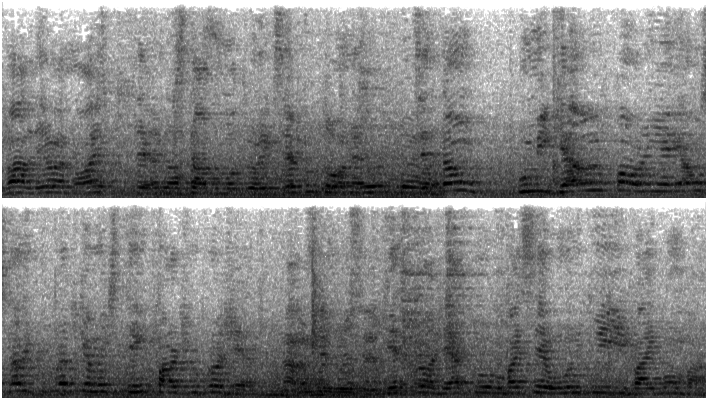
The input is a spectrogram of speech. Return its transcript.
Valeu, é nóis por ter gostado do motor aí que você ajudou, né? Então, o Miguel e o Paulinho aí é uns caras que praticamente têm parte no projeto. Não, 100%. Porque esse projeto vai ser único e vai bombar.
